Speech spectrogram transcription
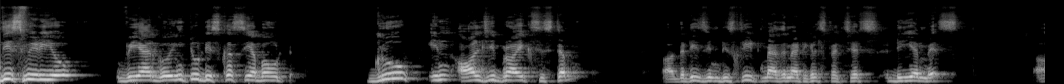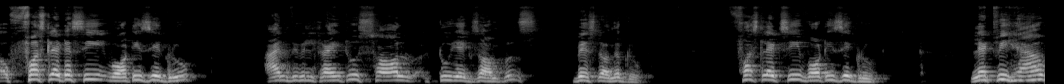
this video, we are going to discuss about group in algebraic system uh, that is in discrete mathematical structures DMS. Uh, first, let us see what is a group and we will try to solve two examples based on the group. First, let's see what is a group. Let we have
